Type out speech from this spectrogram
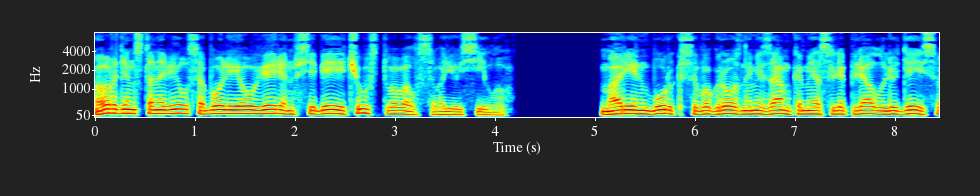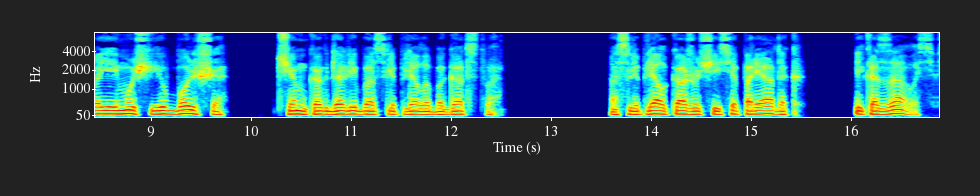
Орден становился более уверен в себе и чувствовал свою силу. Мариенбург с его грозными замками ослеплял людей своей мощью больше, чем когда-либо ослепляло богатство. Ослеплял кажущийся порядок, и казалось,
